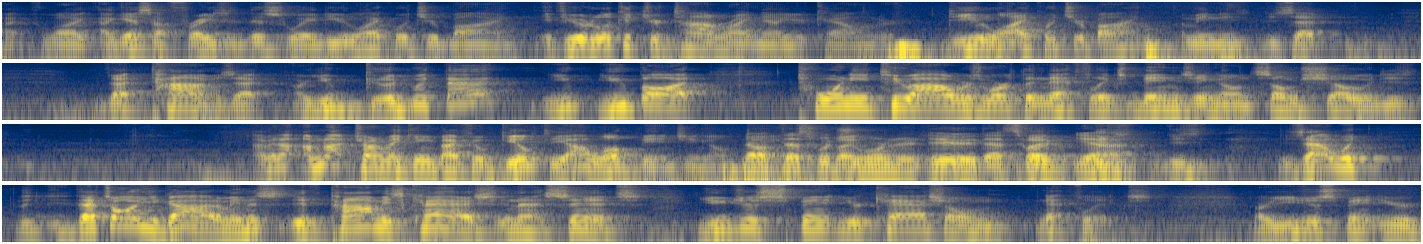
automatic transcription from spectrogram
I, like I guess I phrase it this way: Do you like what you're buying? If you were to look at your time right now, your calendar, do you like what you're buying? I mean, is, is that that time? Is that are you good with that? You you bought 22 hours worth of Netflix binging on some show. Does, I mean, I'm not trying to make anybody feel guilty. I love binging on. No, if that's what but- you wanted to do, that's what, yeah. is, is, is that what? That's all you got. I mean, this if time is cash in that sense, you just spent your cash on Netflix, or you just spent your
